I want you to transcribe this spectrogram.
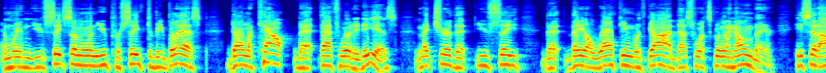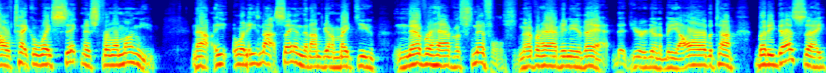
And when you see someone you perceive to be blessed, don't account that that's what it is. Make sure that you see that they are walking with God. That's what's going on there. He said, I'll take away sickness from among you. Now, he, what he's not saying that I'm going to make you never have a sniffles, never have any of that, that you're going to be all the time. But he does say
